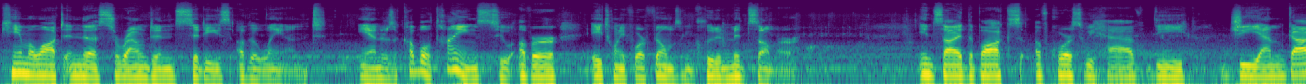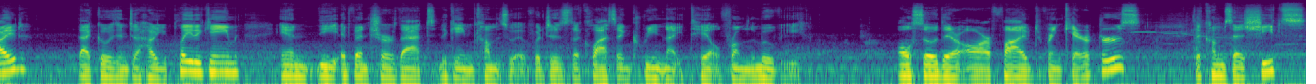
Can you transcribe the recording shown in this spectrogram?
Camelot and the surrounding cities of the land. And there's a couple of tie-ins to other A24 films, including Midsommar. Inside the box, of course, we have the GM guide that goes into how you play the game and the adventure that the game comes with, which is the classic Green Knight tale from the movie. Also, there are five different characters that comes as sheets,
